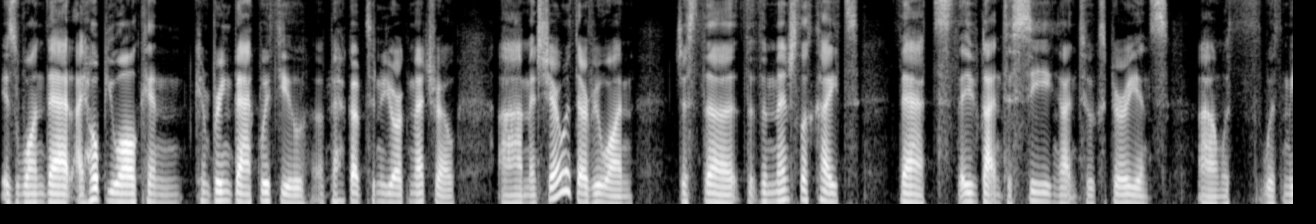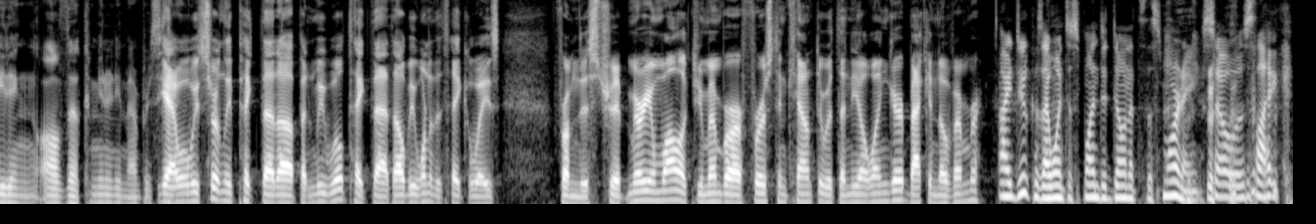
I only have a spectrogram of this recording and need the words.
is one that I hope you all can can bring back with you, uh, back up to New York Metro, um, and share with everyone just the the, the menschlichkeit that that you've gotten to see and gotten to experience um, with with meeting all the community members. Here. Yeah, well, we certainly picked that up, and we will take that. That'll be one of the takeaways from this trip. Miriam Wallach, do you remember our first encounter with Daniel Wenger back in November? I do because I went to Splendid Donuts this morning, so it was like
